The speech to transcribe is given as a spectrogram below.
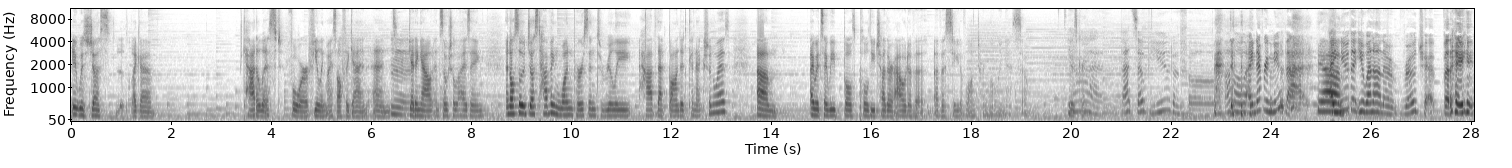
it was just like a catalyst for feeling myself again and getting out and socializing and also just having one person to really have that bonded connection with um, i would say we both pulled each other out of a, of a state of long-term loneliness so it was great That's so beautiful. Oh, I never knew that. Yeah. I knew that you went on a road trip, but I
